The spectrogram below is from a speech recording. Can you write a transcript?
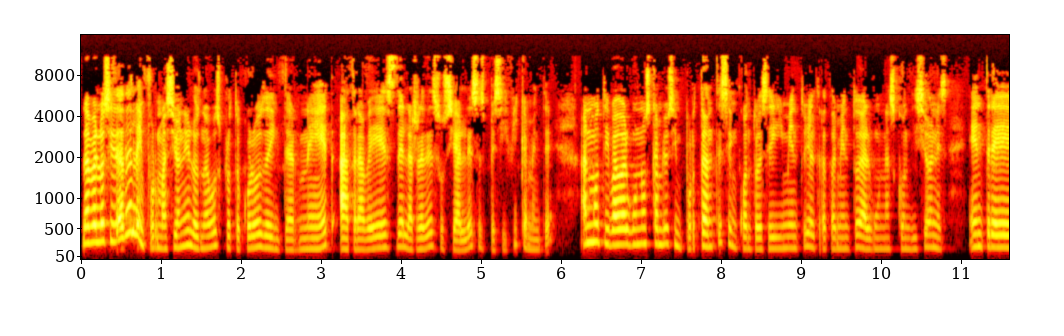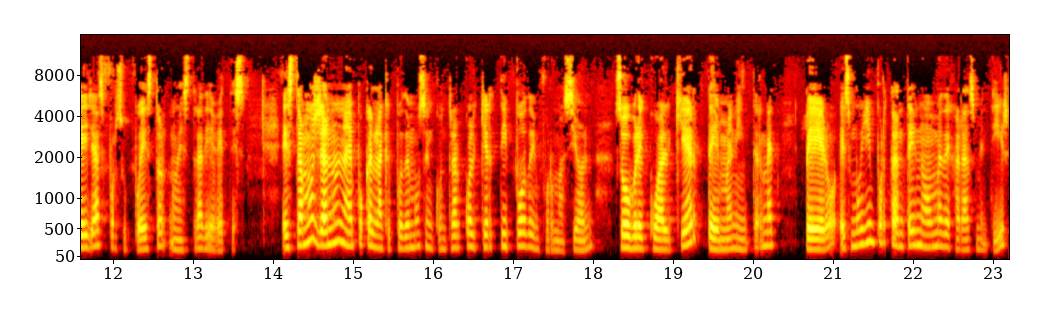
La velocidad de la información y los nuevos protocolos de Internet a través de las redes sociales específicamente han motivado algunos cambios importantes en cuanto al seguimiento y el tratamiento de algunas condiciones, entre ellas, por supuesto, nuestra diabetes. Estamos ya en una época en la que podemos encontrar cualquier tipo de información sobre cualquier tema en Internet, pero es muy importante y no me dejarás mentir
